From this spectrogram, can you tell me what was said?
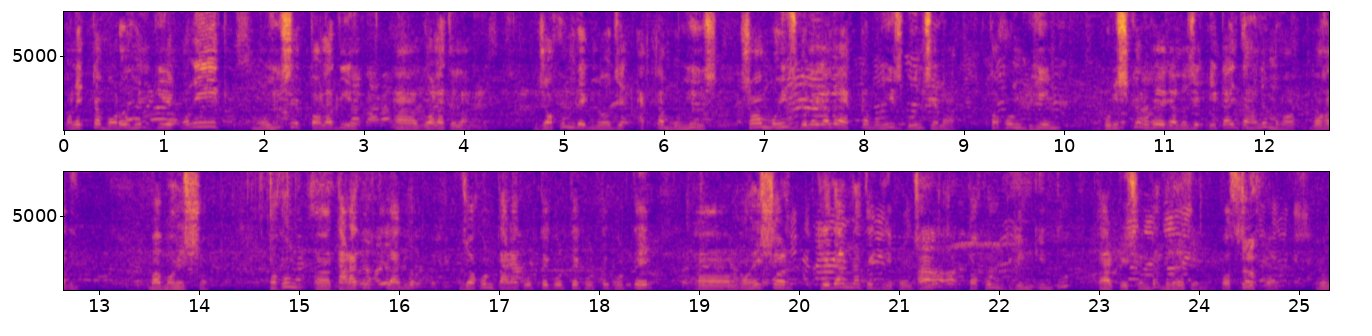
অনেকটা বড় হয়ে গিয়ে অনেক মহিষের তলা দিয়ে গলাতে লাগল। যখন দেখল যে একটা মহিষ, সব মহিষ গলে গেল, একটা মহিষ গলছে না, তখন ভীম পরিষ্কার হয়ে গেল যে এটাই তাহলে মহা- মহাদেব বা মহেশ্বর। তখন তাড়া করতে লাগল। যখন তাড়া করতে করতে করতে করতে মহেশ্বর কেদারনাথে গিয়ে পৌঁছালো, তখন ভীম কিন্তু তার পেছনটা ধরে ফেলল পশ্চাৎপদ। এবং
